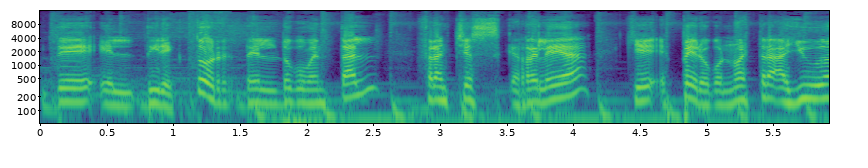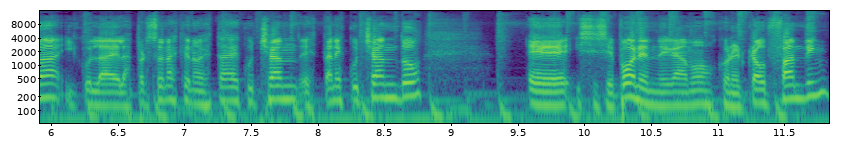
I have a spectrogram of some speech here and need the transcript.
del director del documental, Francesc Relea, que espero con nuestra ayuda y con la de las personas que nos están escuchando, están escuchando eh, y si se ponen, digamos, con el crowdfunding,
